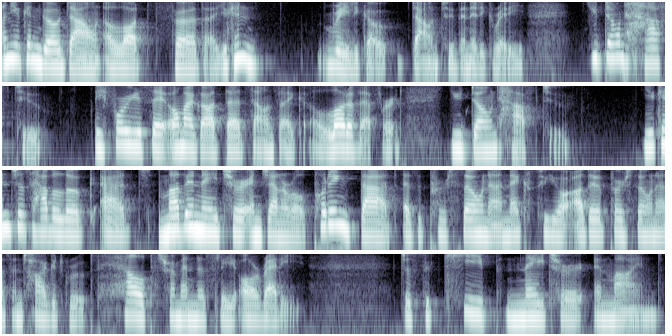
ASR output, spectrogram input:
And you can go down a lot further. You can really go down to the nitty gritty you don't have to. Before you say oh my god that sounds like a lot of effort you don't have to. You can just have a look at Mother Nature in general. Putting that as a persona next to your other personas and target groups helps tremendously already. Just to keep nature in mind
